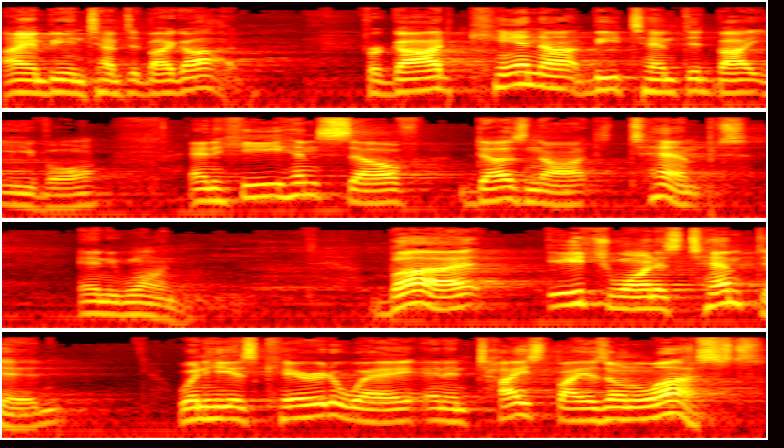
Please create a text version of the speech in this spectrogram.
I am being tempted by God. For God cannot be tempted by evil, and he himself does not tempt anyone. But each one is tempted when he is carried away and enticed by his own lust.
